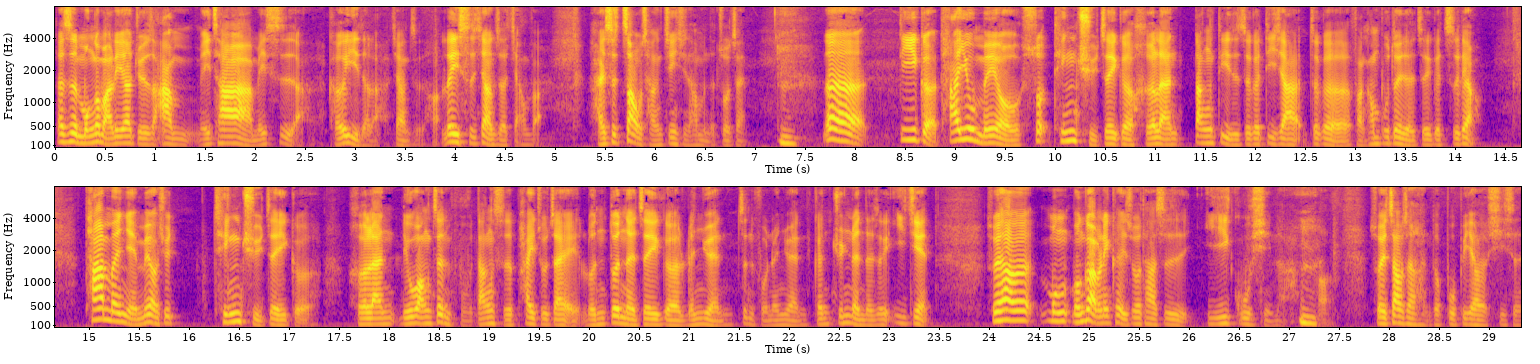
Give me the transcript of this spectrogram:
但是蒙哥马利亚觉得啊没差啊没事啊可以的啦这样子哈，类似这样子的讲法，还是照常进行他们的作战。嗯，那。第一个，他又没有说听取这个荷兰当地的这个地下这个反抗部队的这个资料，他们也没有去听取这个荷兰流亡政府当时派驻在伦敦的这个人员、政府人员跟军人的这个意见，所以他们蒙 蒙哥马利可以说他是一意孤行啊，啊，所以造成很多不必要的牺牲。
